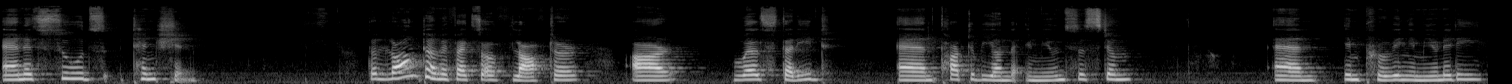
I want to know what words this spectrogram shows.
And it soothes tension. The long term effects of laughter are well studied and thought to be on the immune system and improving immunity,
